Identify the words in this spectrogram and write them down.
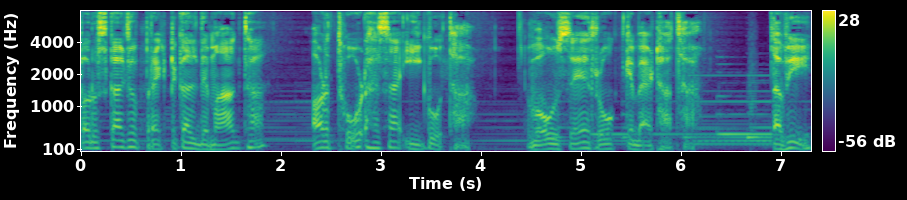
पर उसका जो प्रैक्टिकल दिमाग था और थोड़ा सा ईगो था, वो उसे रोक के बैठा था। तभी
